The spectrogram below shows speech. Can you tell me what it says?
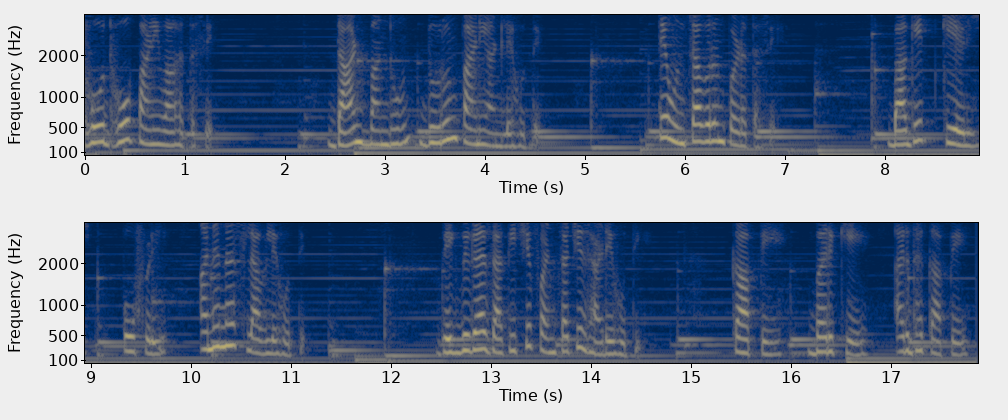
धो धो पाणी वाहत असे. दांड बांधून दुरून पाणी आणले होते. ते उंचावरून पडत असे. बागेत केळी पोफळी अननस लावले होते. वेगवेगळ्या जातीची फणसाची झाडे होती. कापे बरके अर्ध कापे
